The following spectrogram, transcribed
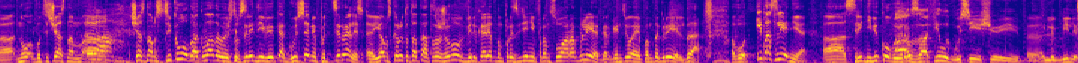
А, ну, вот сейчас нам, а, сейчас нам стекло докладывает, что в средние века гусями подтирались. Э, Я вам скажу, это отражено в великолепном произведении Франсуа Рабле «Гаргантюа и Пантагрюэль», да. Вот. И последнее. А, средневековые... А зоофилы гусей еще и э, любили.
